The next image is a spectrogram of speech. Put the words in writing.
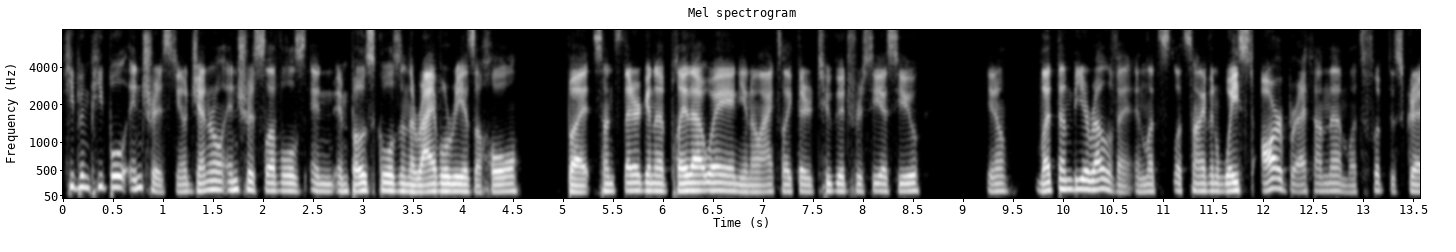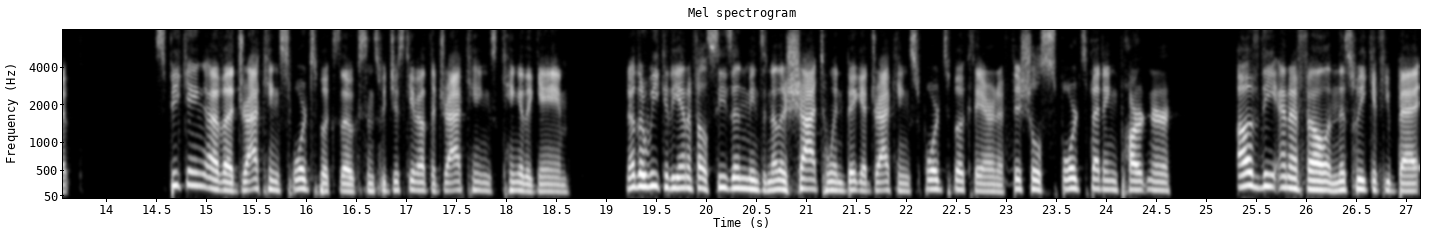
keeping people interest, you know, general interest levels in in both schools and the rivalry as a whole. But since they're gonna play that way and you know act like they're too good for CSU, you know, let them be irrelevant and let's let's not even waste our breath on them. Let's flip the script. Speaking of uh, DraftKings Sportsbooks, though, since we just gave out the DraftKings King of the Game, another week of the NFL season means another shot to win big at DraftKings Sportsbook. They are an official sports betting partner of the NFL. And this week, if you bet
